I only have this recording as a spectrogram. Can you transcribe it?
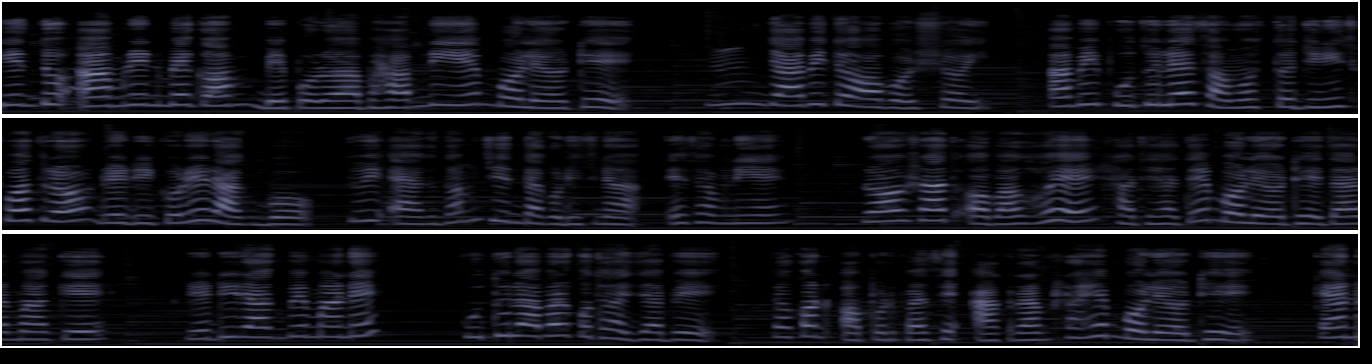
কিন্তু আমরিন বেগম বেপরোয়া ভাব নিয়ে বলে ওঠে, হুম, যাবি তো অবশ্যই। আমি পুতুলের সমস্ত জিনিসপত্র রেডি করে রাখব। তুই একদম চিন্তা করিস না এসব নিয়ে। রওশাদ অবাক হয়ে সাথে সাথে বলে ওঠে, তার মাকে রেডি রাখবে মানে? পুতুল আবার কোথায় যাবে? তখন অপর পাশে আকরাম সাহেব বলে ওঠে, কেন?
